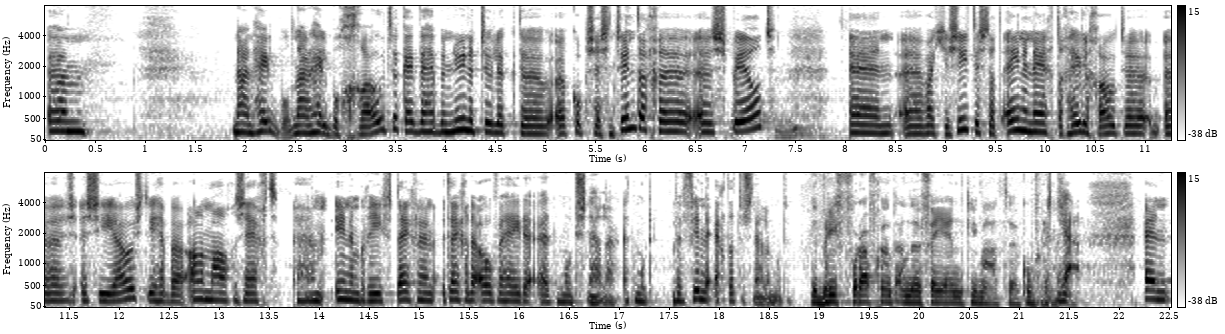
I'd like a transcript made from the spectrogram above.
Um, naar een, heleboel, naar een heleboel grote. Kijk, we hebben nu natuurlijk de uh, COP26 uh, speelt. Ja. En uh, wat je ziet is dat 91 hele grote CEO's... die hebben allemaal gezegd um, in een brief tegen, hun, tegen de overheden... het moet sneller. Het moet, we vinden echt dat we sneller moeten. De brief voorafgaand aan de VN-klimaatconferentie. Ja, en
